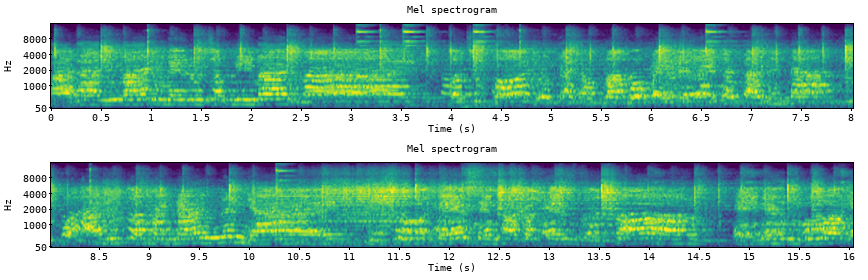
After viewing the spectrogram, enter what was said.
อันนั้นมันไม่รู้จักมีมากมายพอทุกคนรวมกันออกมาบอกไปเรื่อยต่างๆนานาว่าอนุกรมอันนั้นนั้นใหญ่มีสูตร s เท่ากับ n ส่วนสอง a หนึ่งบวก a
